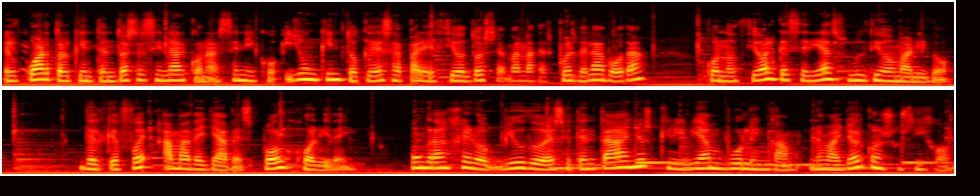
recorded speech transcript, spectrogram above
el cuarto al que intentó asesinar con arsénico y un quinto que desapareció dos semanas después de la boda, conoció al que sería su último marido, del que fue ama de llaves, Paul Holiday, un granjero viudo de 70 años que vivía en Burlingame, Nueva York, con sus hijos.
